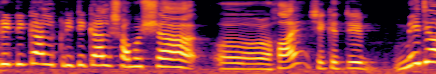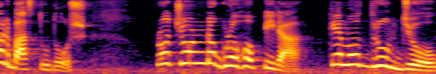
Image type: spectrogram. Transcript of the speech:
ক্রিটিক্যাল ক্রিটিক্যাল সমস্যা হয় সেক্ষেত্রে মেজর বাস্তু দোষ প্রচণ্ড গ্রহ পীড়া কেমদ্রুম যোগ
